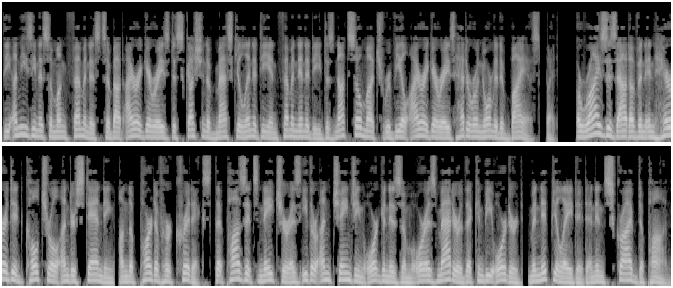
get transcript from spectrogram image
the uneasiness among feminists about Irigaray's discussion of masculinity and femininity does not so much reveal Irigaray's heteronormative bias, but arises out of an inherited cultural understanding on the part of her critics that posits nature as either unchanging organism or as matter that can be ordered, manipulated and inscribed upon.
